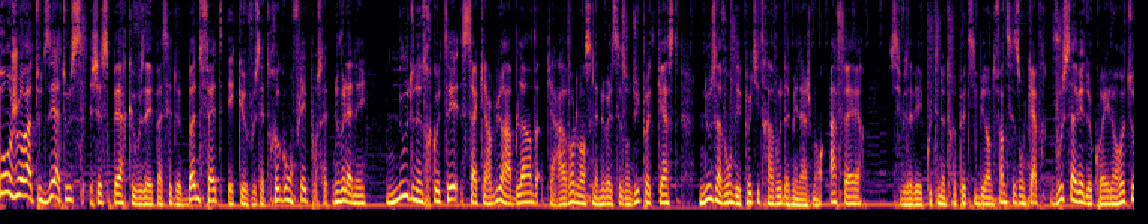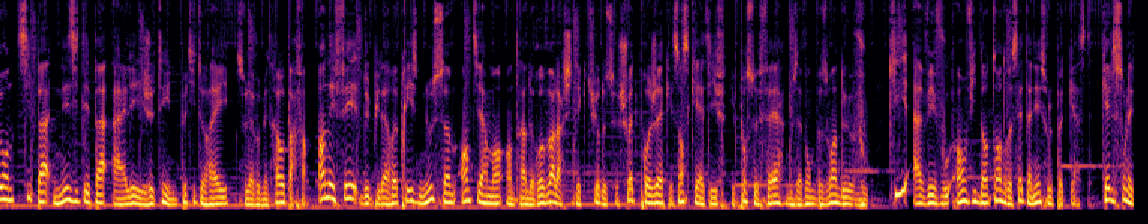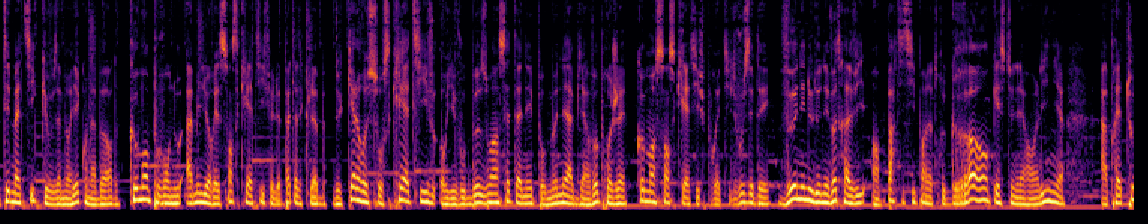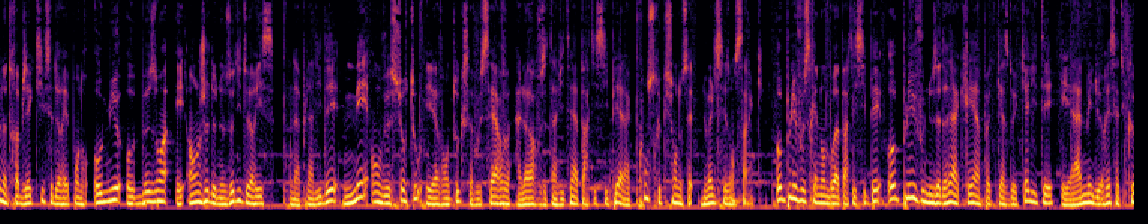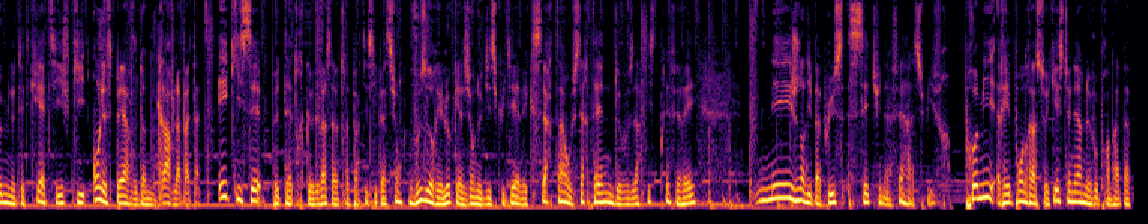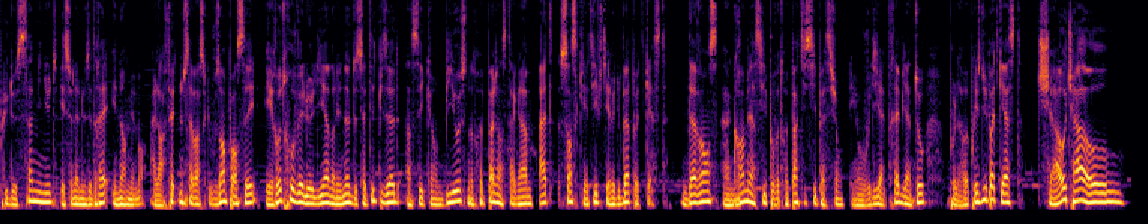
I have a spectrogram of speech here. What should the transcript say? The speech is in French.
Bonjour à toutes et à tous, j'espère que vous avez passé de bonnes fêtes et que vous êtes regonflés pour cette nouvelle année. Nous, de notre côté, ça carbure à blinde, car avant de lancer la nouvelle saison du podcast, nous avons des petits travaux d'aménagement à faire. Si vous avez écouté notre petit bilan de fin de saison 4, vous savez de quoi il en retourne. Si pas, n'hésitez pas à aller y jeter une petite oreille, cela vous mettra au parfum. En effet, depuis la reprise, nous sommes entièrement en train de revoir l'architecture de ce chouette projet qui est Sens Créatif, et pour ce faire, nous avons besoin de vous. Qui avez-vous envie d'entendre cette année sur le podcast? Quelles sont les thématiques que vous aimeriez qu'on aborde? Comment pouvons-nous améliorer Sens Créatif et le Patate Club? De quelles ressources créatives auriez-vous besoin cette année pour mener à bien vos projets? Comment Sens Créatif pourrait-il vous aider? Venez nous donner votre avis en participant à notre grand questionnaire en ligne après tout, notre objectif, c'est de répondre au mieux aux besoins et enjeux de nos auditorices. On a plein d'idées, mais on veut surtout et avant tout que ça vous serve. Alors, vous êtes invités à participer à la construction de cette nouvelle saison 5. Au plus vous serez nombreux à participer, au plus vous nous aiderez à créer un podcast de qualité et à améliorer cette communauté de créatifs qui, on l'espère, vous donne grave la patate. Et qui sait, peut-être que grâce à votre participation, vous aurez l'occasion de discuter avec certains ou certaines de vos artistes préférés. Mais je n'en dis pas plus, c'est une affaire à suivre. Promis, répondre à ce questionnaire ne vous prendra pas plus de 5 minutes et cela nous aiderait énormément. Alors faites-nous savoir ce que vous en pensez et retrouvez le lien dans les notes de cet épisode ainsi qu'en bio sur notre page Instagram at senscreatif-du-bas podcast. D'avance, un grand merci pour votre participation et on vous dit à très bientôt pour la reprise du podcast. Ciao ciao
